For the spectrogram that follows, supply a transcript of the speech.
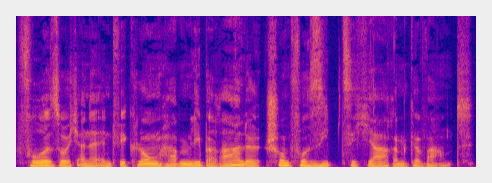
Vor solch einer Entwicklung haben Liberale schon vor 70 Jahren gewarnt.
